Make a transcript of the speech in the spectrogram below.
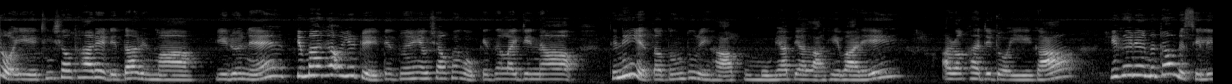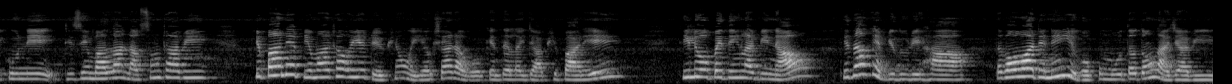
တော်အေးထိရှောက်ထားတဲ့ဒေသတွေမှာပြည်တွင်းနဲ့ပြမထောက်ရက်တွေတင်သွင်းရောက်ရှောက်ခွင့်ကိုကင်းသလိုက်တဲ့နောက်ဒီနေ့ရဲ့တောက်သုံးသူတွေဟာပုံမများပြားလာခဲ့ပါတယ်။အရခတ်တစ်တော်အေးကဒီကနေ့2024ခုနှစ်ဒီဇင်ဘာလနောက်ဆုံးထားပြီးပြပနဲ့ပြမထောက်ရက်တွေဖြန့်ဝေရောက်ရှားတာကိုကင်းသလိုက်တာဖြစ်ပါတယ်။ဒီလိုပိတ်သိမ်းလိုက်ပြီးနောက်ဒေသခံပြည်သူတွေဟာတဘောဝဒီနေ့ရေကိုပုံမတောက်သုံးလာကြပြီး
